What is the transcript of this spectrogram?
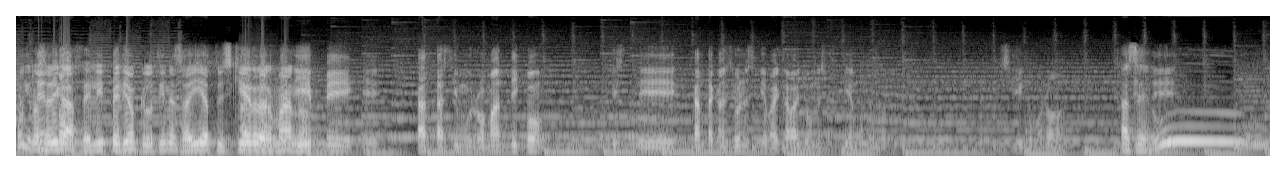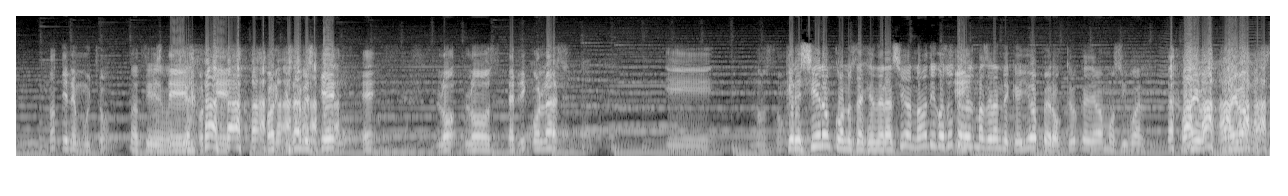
Oye, no se diga Felipe Dion que lo tienes ahí a tu izquierda, hermano. Felipe, que canta así muy romántico, este, canta canciones que bailaba yo en esos tiempos. Sí, como no. Hace. Este, uh, no tiene mucho. No tiene este, mucho. Porque, porque, ¿sabes qué? Eh, lo, los terrícolas eh, ¿no? Son- Crecieron con nuestra generación, ¿no? Digo, tú te Sí. ves más grande que yo, pero creo que llevamos igual. Por ahí, por ahí vamos.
